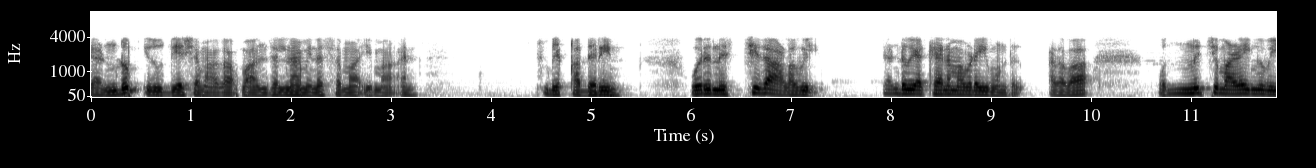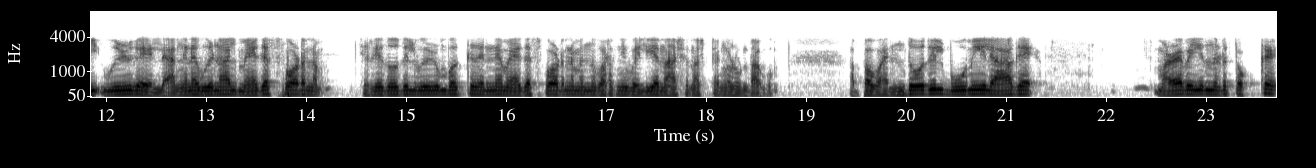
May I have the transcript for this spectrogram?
രണ്ടും ഇത് ഉദ്ദേശമാകാം. വാഞ്ചലന മിനസമ ഇമാൻ ബി ഖദറിൻ ഒരു നിശ്ചിത അളവിൽ രണ്ട് വ്യാഖ്യാനം അവിടെയുമുണ്ട്. അഥവാ ഒന്നിച്ച് മഴ ഇങ്ങ് വീഴുകയല്ല. അങ്ങനെ വീണാൽ മേഘസ്ഫോടനം. ചെറിയ തോതിൽ വീഴുമ്പോഴേക്ക് തന്നെ മേഘസ്ഫോടനം എന്ന് പറഞ്ഞ് വലിയ നാശനഷ്ടങ്ങൾ ഉണ്ടാകും അപ്പോൾ വൻതോതിൽ ഭൂമിയിലാകെ മഴ പെയ്യുന്നിടത്തൊക്കെ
